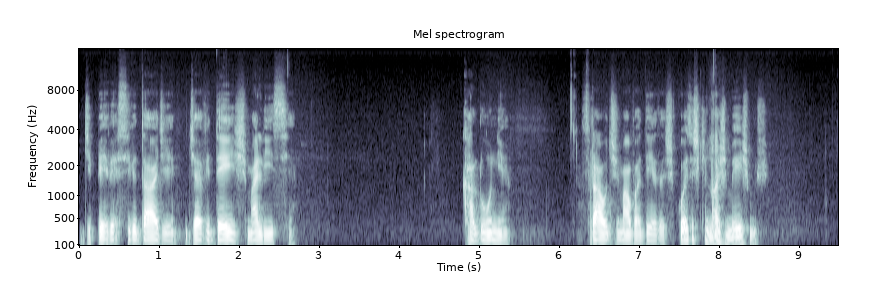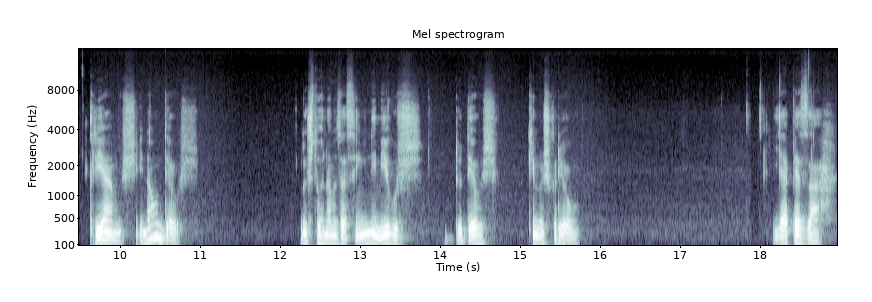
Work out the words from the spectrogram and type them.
de perversividade, de avidez, malícia, calúnia, fraudes, malvadezas, coisas que nós mesmos criamos e não Deus. Nos tornamos assim inimigos do Deus que nos criou. E apesar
